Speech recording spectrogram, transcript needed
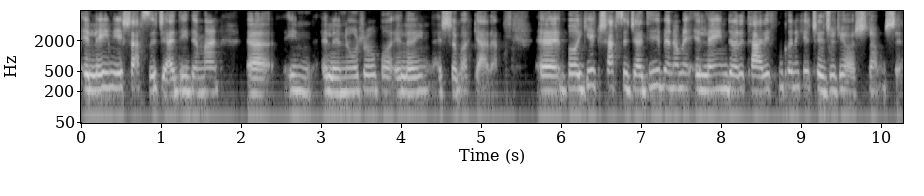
الین یه شخص جدید من این الینور رو با الین اشتباه کردم. با یک شخص جدیدی به نام الین داره تعریف می‌کنه که چجوری آشنا میشه.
